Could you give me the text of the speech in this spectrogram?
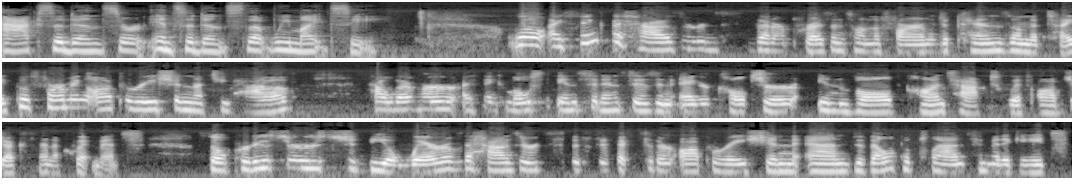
accidents or incidents that we might see? Well, I think the hazards that are present on the farm depends on the type of farming operation that you have. However, I think most incidences in agriculture involve contact with objects and equipment. So producers should be aware of the hazards specific to their operation and develop a plan to mitigate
